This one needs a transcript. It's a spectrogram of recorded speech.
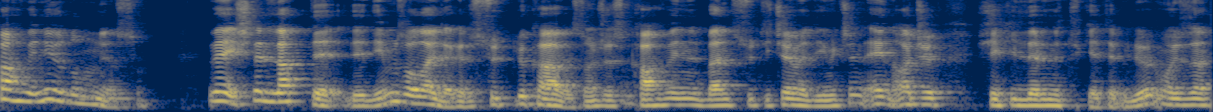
kahveni yudumluyorsun. Ve işte latte dediğimiz olayla yani sütlü kahve. Sonuçta kahvenin ben süt içemediğim için en acı şekillerini tüketebiliyorum. O yüzden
